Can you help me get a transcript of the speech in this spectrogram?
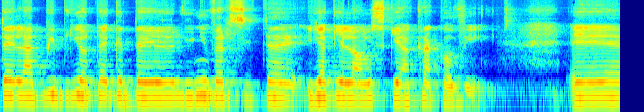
de la bibliothèque de l'université Jagiellońskiej à Cracovie, et,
